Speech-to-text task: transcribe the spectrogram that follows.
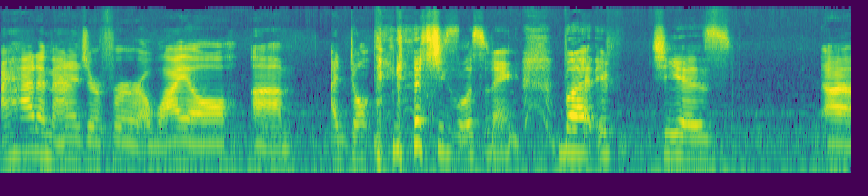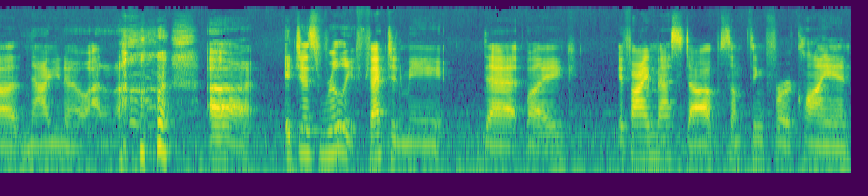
I had a manager for a while. Um, I don't think that she's listening, but if she is, uh, now you know. I don't know. uh, it just really affected me that like if I messed up something for a client,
